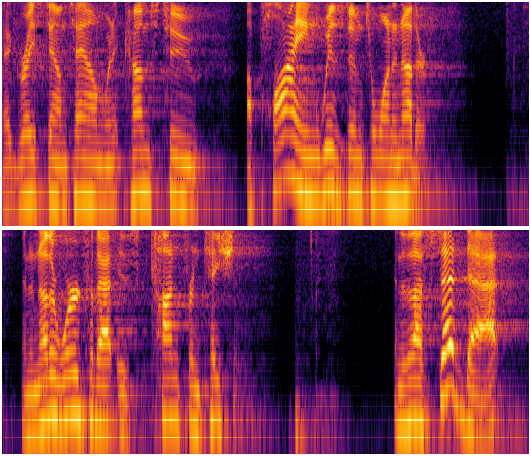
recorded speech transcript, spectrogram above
at Grace Downtown when it comes to applying wisdom to one another. And another word for that is confrontation. And as I said that,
